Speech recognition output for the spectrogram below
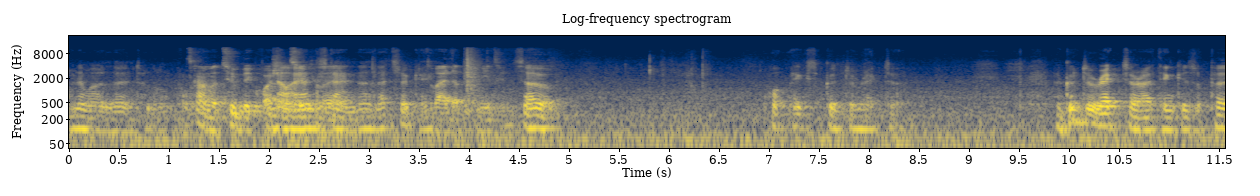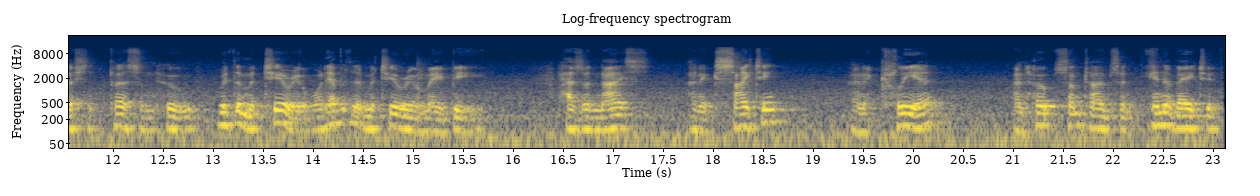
What have I learned along the It's kind of a two big question. No, so I understand. Kind No, that's okay. divide up if you need to. So, what makes a good director? A good director, I think, is a person person who, with the material, whatever the material may be, has a nice and exciting and a clear and hope sometimes an innovative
